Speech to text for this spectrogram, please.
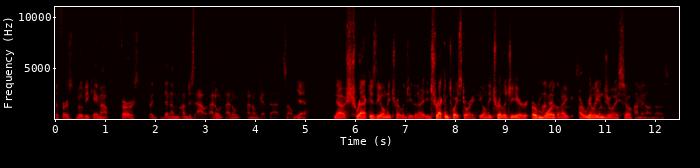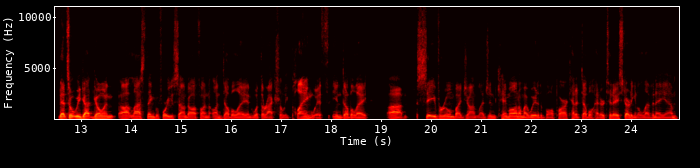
the first movie came out first, then I'm I'm just out. I don't I don't I don't get that. So Yeah. No, Shrek is the only trilogy that I Shrek and Toy Story, the only trilogy or, or more that I, those. I really enjoy. So I'm in on those. that's what we got going. Uh, last thing before you sound off on on Double A and what they're actually playing with in Double A. Um, Save Room by John Legend came on on my way to the ballpark. Had a double header today, starting at 11 a.m.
